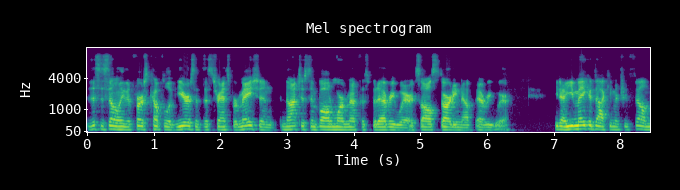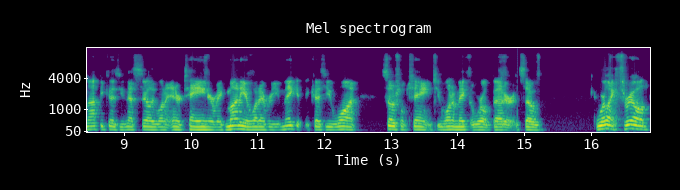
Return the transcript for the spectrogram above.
This is only the first couple of years of this transformation, not just in Baltimore and Memphis, but everywhere. It's all starting up everywhere. You know, you make a documentary film not because you necessarily want to entertain or make money or whatever. You make it because you want social change. You want to make the world better. And so we're like thrilled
